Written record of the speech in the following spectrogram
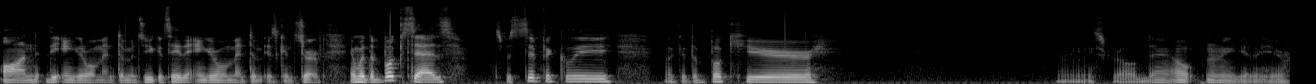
on the angular momentum. And so you could say the angular momentum is conserved. And what the book says specifically. Look at the book here. Let me scroll down. Oh, let me get it here.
